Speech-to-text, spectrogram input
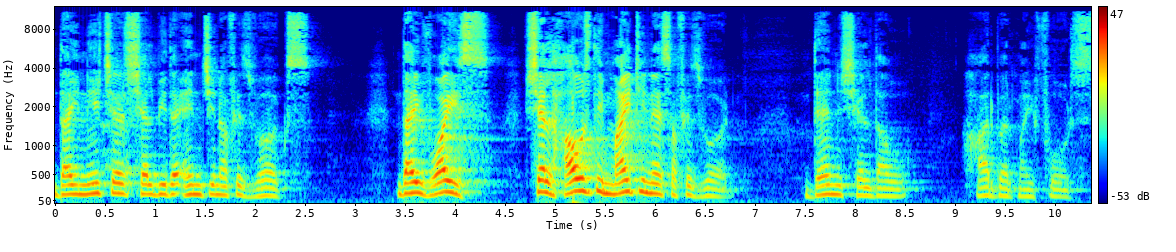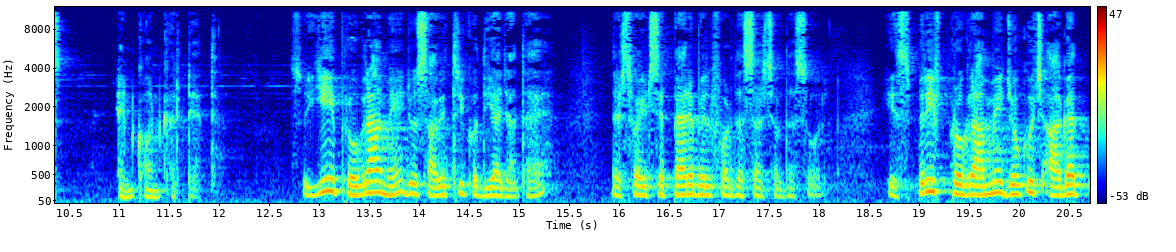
thy nature shall be the engine of his works. Thy voice shall house the mightiness of his word. Then shall thou harbor my force and conquer death so ये प्रोग्राम है जो सावित्री को दिया जाता है that's why it's a parable for the search of the soul इस ब्रीफ प्रोग्राम में जो कुछ आगत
